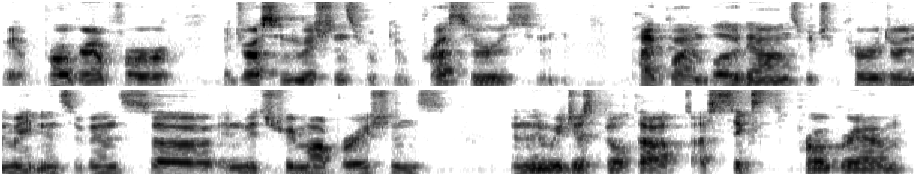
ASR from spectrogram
we have a program for addressing emissions from compressors and pipeline blowdowns, which occur during maintenance events uh, in midstream operations. And then we just built out a sixth program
